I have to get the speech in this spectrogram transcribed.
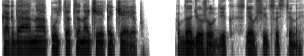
когда она опустится на чей-то череп. Обнадежил Дик, сняв щит со стены.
